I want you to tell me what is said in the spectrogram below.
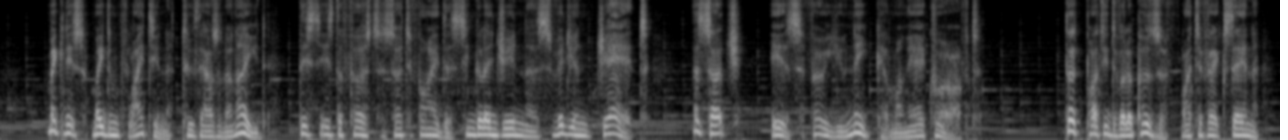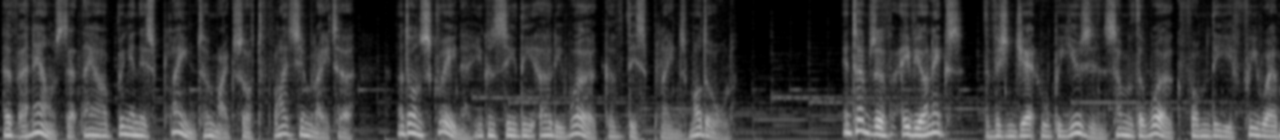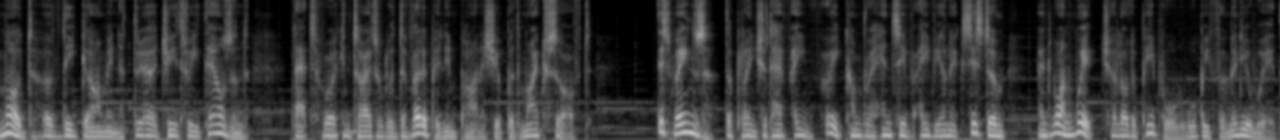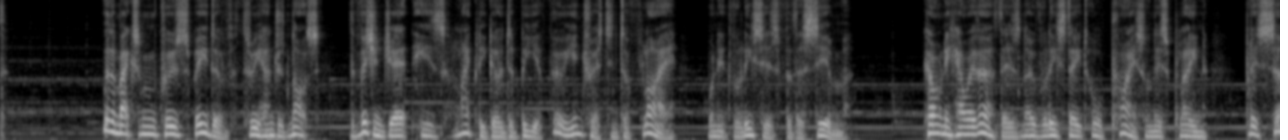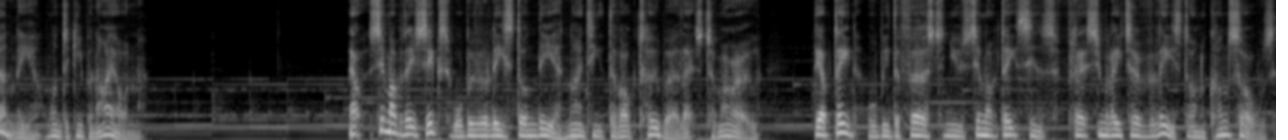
Making its maiden flight in 2008, this is the first certified single-engine civilian jet. As such, it's very unique among aircraft. Third-party developers FlightFX then have announced that they are bringing this plane to Microsoft Flight Simulator, and on screen you can see the early work of this plane's model. In terms of avionics, the Vision Jet will be using some of the work from the freeware mod of the Garmin G3000 that Working Title are developing in partnership with Microsoft. This means the plane should have a very comprehensive avionics system and one which a lot of people will be familiar with. With a maximum cruise speed of 300 knots, the Vision Jet is likely going to be very interesting to fly when it releases for the sim. Currently, however, there's no release date or price on this plane, but it's certainly one to keep an eye on. Now, Sim Update 6 will be released on the 19th of October, that's tomorrow. The update will be the first new sim update since Flight Simulator released on consoles.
